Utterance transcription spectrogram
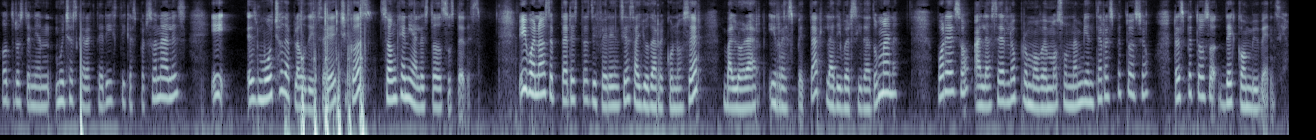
otros tenían muchas características personales y es mucho de aplaudirse, ¿eh, chicos? Son geniales todos ustedes. Y bueno, aceptar estas diferencias ayuda a reconocer, valorar y respetar la diversidad humana. Por eso, al hacerlo, promovemos un ambiente respetuoso, respetuoso de convivencia.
